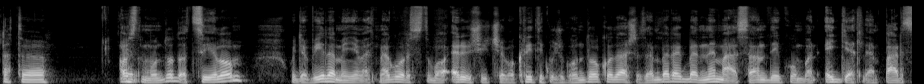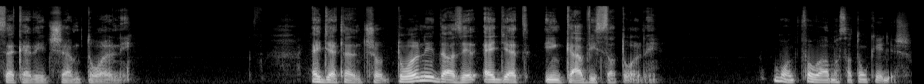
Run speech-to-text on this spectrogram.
Tehát, Azt én... mondod, a célom, hogy a véleményemet megosztva erősítsem a kritikus gondolkodást az emberekben, nem áll szándékomban egyetlen pár szekerét sem tolni egyetlen tolni, de azért egyet inkább visszatolni. Mond, fogalmazhatunk így is.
